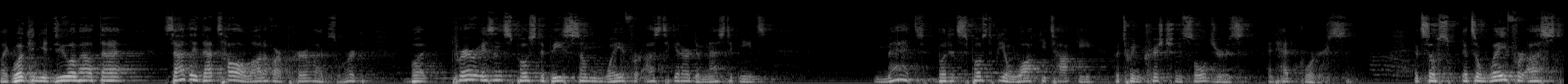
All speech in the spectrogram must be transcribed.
Like, what can you do about that? Sadly, that's how a lot of our prayer lives work. But prayer isn't supposed to be some way for us to get our domestic needs met, but it's supposed to be a walkie talkie between Christian soldiers and headquarters. And so it's a way for us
